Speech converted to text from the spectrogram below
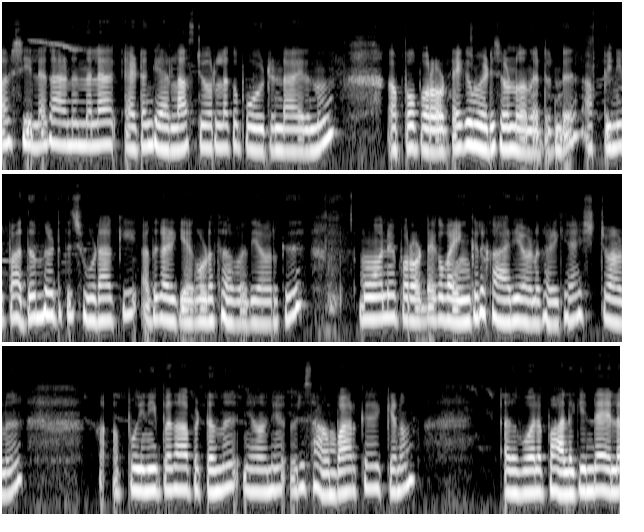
ആവശ്യമില്ല. കാരണം ഇന്നലെ ഏട്ടൻ കേരള സ്റ്റോറിലൊക്കെ പോയിട്ടുണ്ടായിരുന്നു. അപ്പോൾ പൊറോട്ടയൊക്കെ മേടിച്ചുകൊണ്ട് വന്നിട്ടുണ്ട്. അപ്പം ഇനിയിപ്പോൾ അതൊന്നും എടുത്ത് ചൂടാക്കി അത് കഴിക്കാൻ കൊടുത്താൽ മതി അവർക്ക്. മോന് പൊറോട്ടയൊക്കെ ഭയങ്കര കാര്യമാണ്. കഴിക്കാൻ ഇഷ്ടമാണ്. അപ്പോൾ ഇനിയിപ്പോൾ ഇതാ പെട്ടെന്ന് ഞാൻ ഒരു സാമ്പാർക്ക് വെക്കണം. അതുപോലെ പാലക്കിന്റെ ഇല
